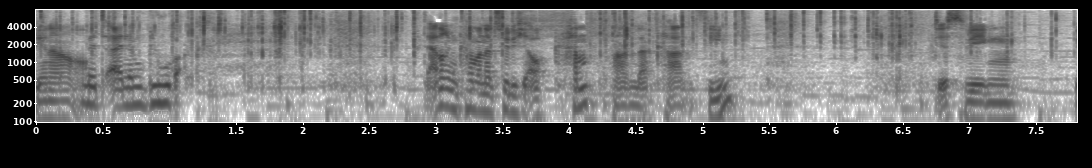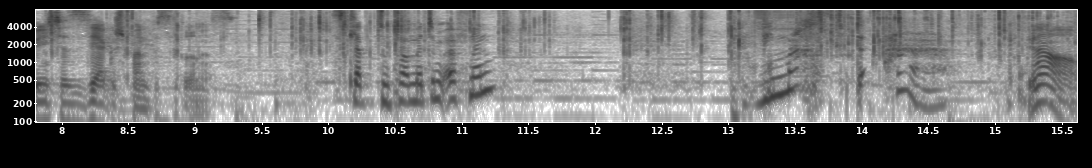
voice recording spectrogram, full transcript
Genau. mit einem Glurak. Da drin kann man natürlich auch Kampfverhandlerkarten ziehen. Deswegen bin ich da sehr gespannt, was da drin ist. Es klappt super mit dem Öffnen. Wie machst du das? Ah. Genau,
